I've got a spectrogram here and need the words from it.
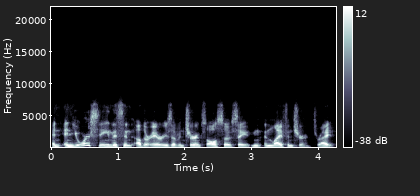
And and you're seeing this in other areas of insurance also, say in, in life insurance, right?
